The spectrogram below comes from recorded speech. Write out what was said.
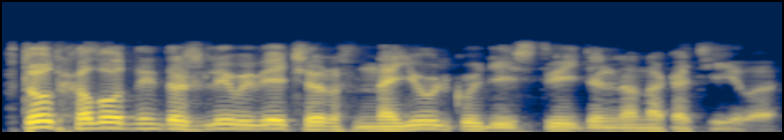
В тот холодный дождливый вечер на Юльку действительно накатило.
